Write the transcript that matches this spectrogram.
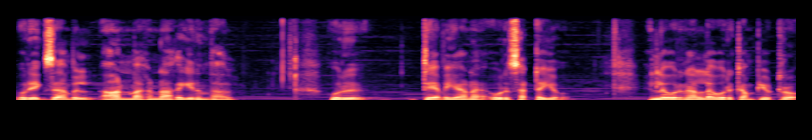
ஒரு எக்ஸாம்பிள் ஆண் மகனாக இருந்தால் ஒரு தேவையான ஒரு சட்டையோ இல்லை ஒரு நல்ல ஒரு கம்ப்யூட்டரோ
